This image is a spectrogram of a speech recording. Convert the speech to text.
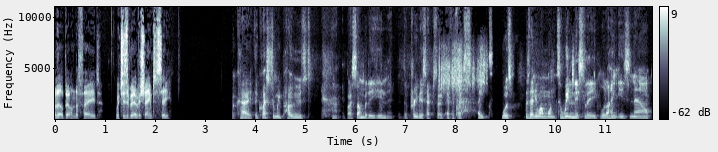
a little bit on the fade, which is a bit of a shame to see. Okay, the question we posed by somebody in the previous episode, FFS eight, was: Does anyone want to win this league? Well, I think it's now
